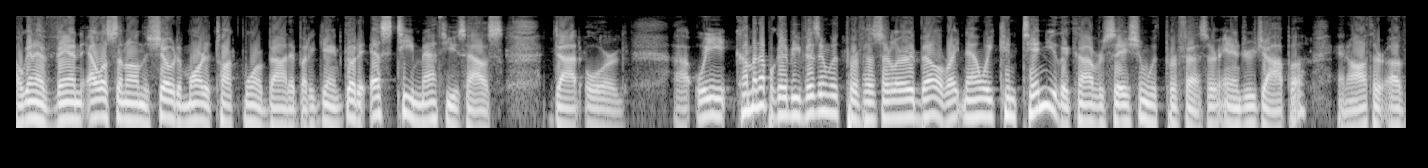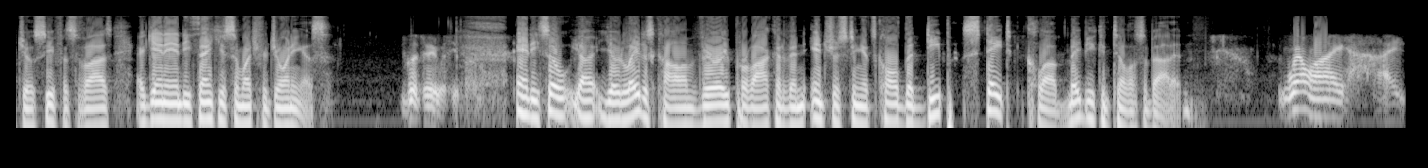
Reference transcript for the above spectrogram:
we're going to have Van Ellison on the show tomorrow to talk more about it. But again, go to stmatthewshouse.org. Uh, we coming up. We're going to be visiting with Professor Larry Bell. Right now, we continue the conversation with Professor Andrew Joppa, and author of Josephus of Oz. Again, Andy, thank you so much for joining us. Good to be with you. Andy, so uh, your latest column, very provocative and interesting. It's called The Deep State Club. Maybe you can tell us about it. Well, I I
